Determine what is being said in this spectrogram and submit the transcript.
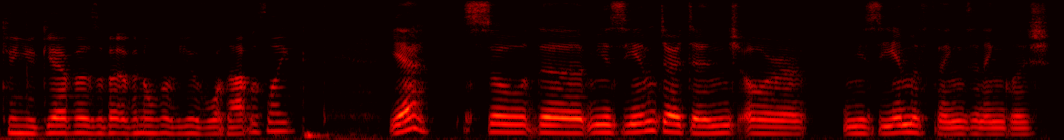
Can you give us a bit of an overview of what that was like? Yeah, so the Museum der Dinge, or Museum of Things in English,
